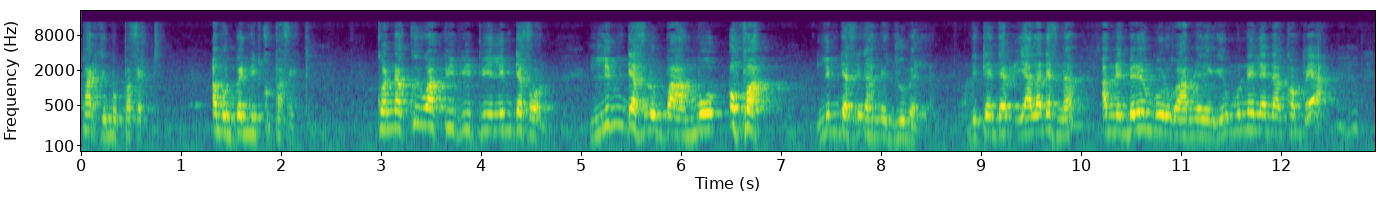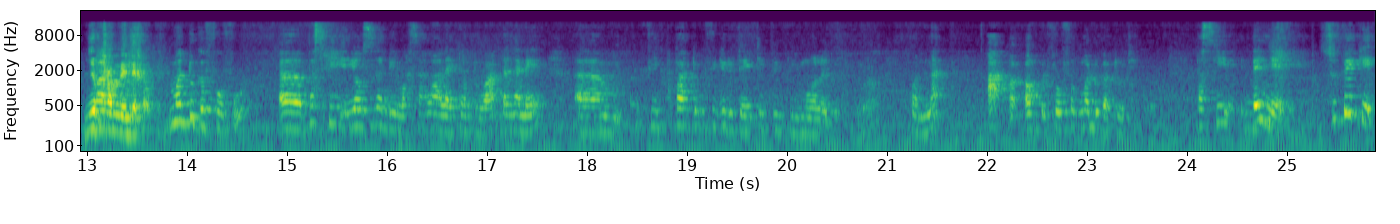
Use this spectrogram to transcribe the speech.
parti bu perfect amul benn nit ku perfect kon nag kuy wax PPP lim defoon lim def lu baax moo ëppa lim def li nga xam ne juumeel la. di te def yàlla def na am na beneen nguur koo xam ne léegi mun nañ leen a compare ñëpp xam nañ li xew. ma dugg foofu euh, parce que yow si sa biir wax sax laa lay tontuwaat da nga ne euh, fii parti bu fi juddu tey TPP moo la ji. kon nag ah oncle foofu ma dugg tuuti parce que dañ ne su fekkee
